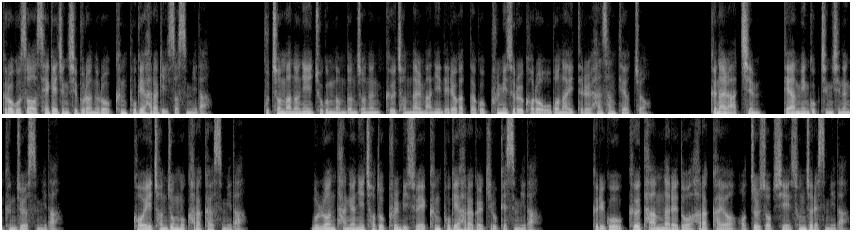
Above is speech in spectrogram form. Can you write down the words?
그러고서 세계 증시 불안으로 큰 폭의 하락이 있었습니다. 9천만 원이 조금 넘던 저는 그 전날 많이 내려갔다고 full미수를 걸어 overnight를 한 상태였죠. 그날 아침 대한민국 증시는 근조였습니다. 거의 전 종목 하락하였습니다. 물론 당연히 저도 full미수의 큰 폭의 하락을 기록했습니다. 그리고 그 다음 날에도 하락하여 어쩔 수 없이 손절했습니다.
